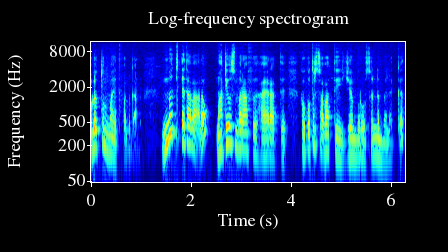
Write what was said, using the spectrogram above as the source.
ሁለቱን ማየት እፈልጋለሁ። ምጥ የተባለው ማቴዎስ ምዕራፍ 24 ከቁጥር 7 ጀምሮ ስንመለከት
